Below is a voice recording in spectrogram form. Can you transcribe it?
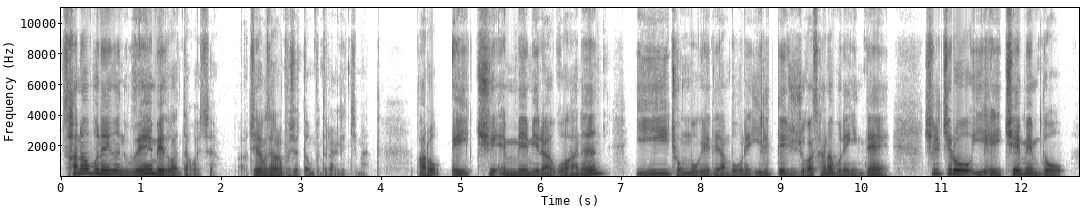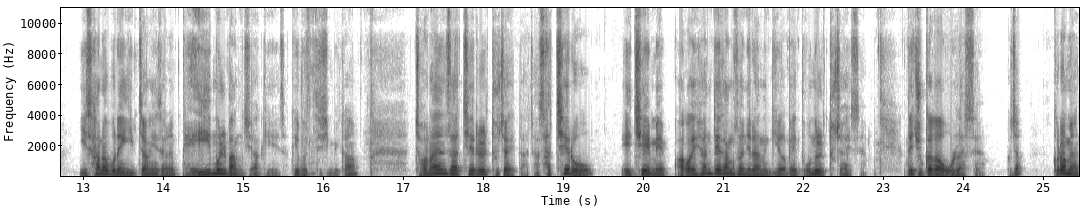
산업은행은 왜 매도한다고 했어요? 제 영상을 보셨던 분들 알겠지만 바로 HMM이라고 하는 이 종목에 대한 부분의 일대 주주가 산업은행인데 실제로 이 HMM도 이 산업은행 입장에서는 배임을 방지하기 위해서 그게 무슨 뜻입니까? 전환사채를 투자했다. 자, 사채로 HMM 과거에 현대상선이라는 기업에 돈을 투자했어요. 근데 주가가 올랐어요. 그죠? 그러면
